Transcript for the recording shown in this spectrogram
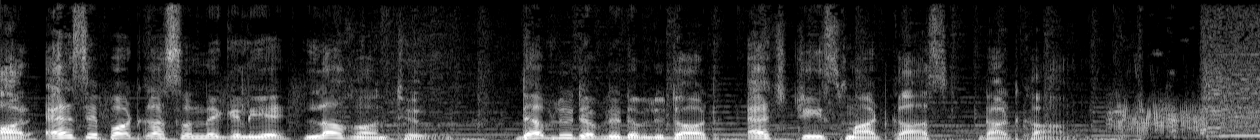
और ऐसे पॉडकास्ट सुनने के लिए लॉग ऑन टू www.htsmartcast.com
